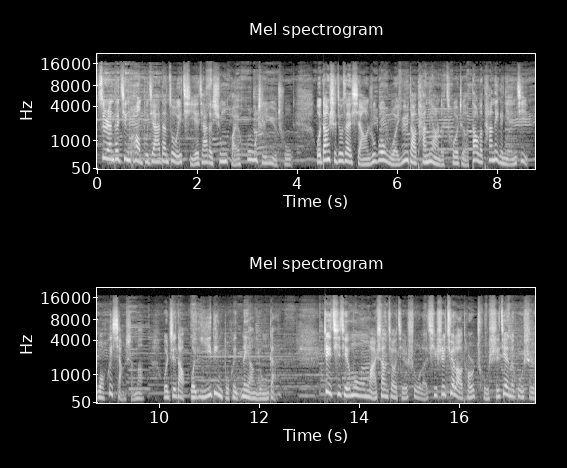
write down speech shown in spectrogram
虽然他境况不佳，但作为企业家的胸怀呼之欲出。我当时就在想，如果我遇到他那样的挫折，到了他那个年纪，我会想什么？我知道我一定不会那样勇敢。这期节目马上就要结束了。其实倔老头褚时健的故事，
